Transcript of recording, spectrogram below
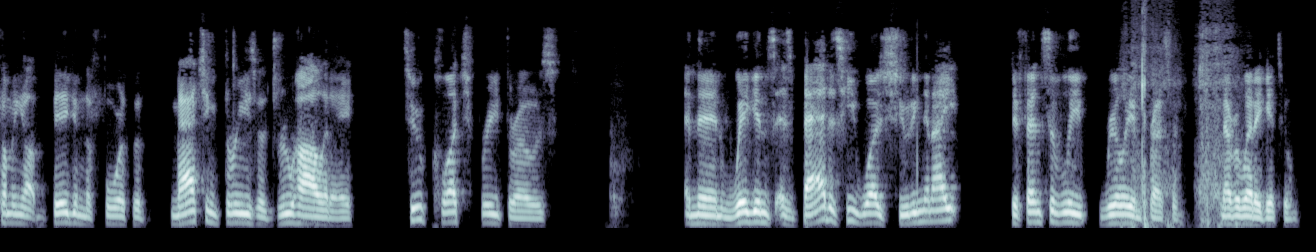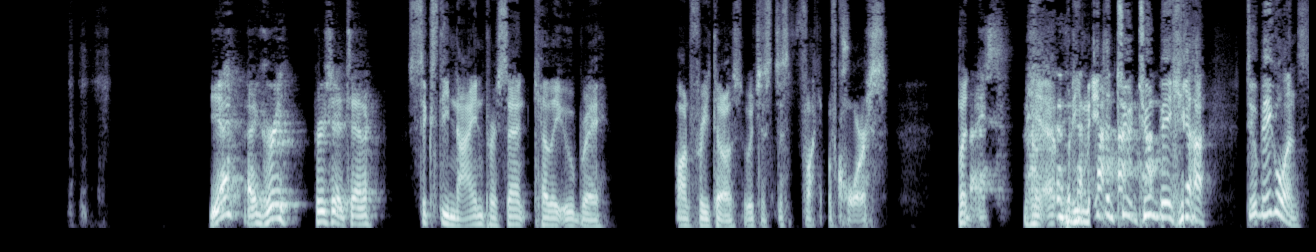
coming up big in the fourth with matching threes with Jrue Holiday, two clutch free throws, and then Wiggins, as bad as he was shooting tonight, Defensively, really impressive. Never let it get to him. Yeah, I agree. Appreciate it, Tanner. 69% Kelly Oubre on free throws, which is just fucking, of course. But nice. yeah, but he made the two two big yeah two big ones,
